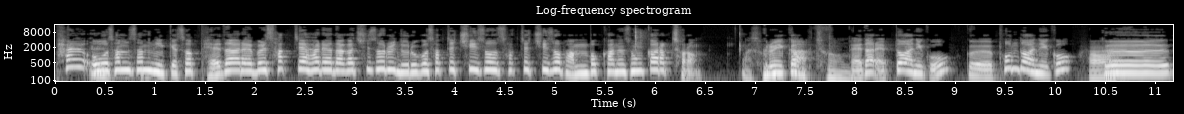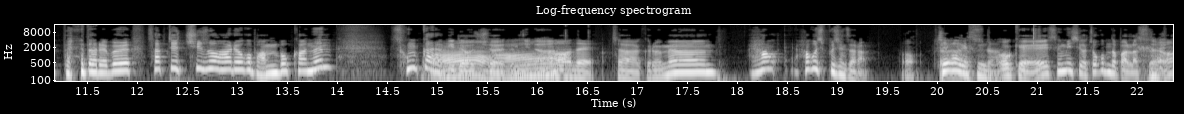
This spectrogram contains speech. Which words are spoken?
8533님께서 배달 앱을 삭제하려다가 취소를 누르고 삭제 취소 삭제 취소 반복하는 손가락처럼 아, 그러니까 배달 앱도 아니고 그 폰도 아니고 어. 그 배달 앱을 삭제 취소하려고 반복하는 손가락이 아~ 되어 주셔야 됩니다. 아, 네. 자, 그러면 하, 하고 싶으신 사람. 어, 제가 하겠습니다. 오케이. 승민 씨가 조금 더 빨랐어요.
